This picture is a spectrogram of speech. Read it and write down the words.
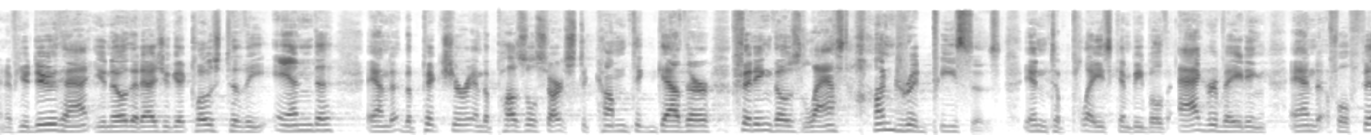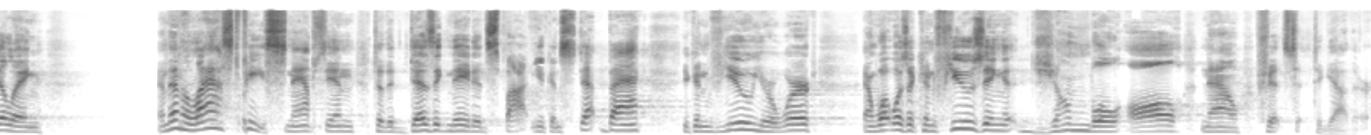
And if you do that, you know that as you get close to the end and the picture and the puzzle starts to come together, fitting those last hundred pieces into place can be both aggravating and fulfilling. And then the last piece snaps in to the designated spot. and You can step back, you can view your work, and what was a confusing jumble all now fits together.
